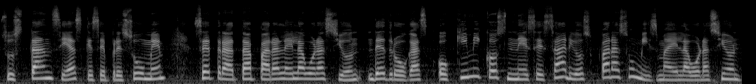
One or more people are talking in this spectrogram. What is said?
sustancias que se presume se trata para la elaboración de drogas o químicos necesarios para su misma elaboración.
